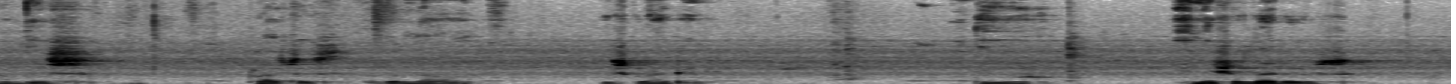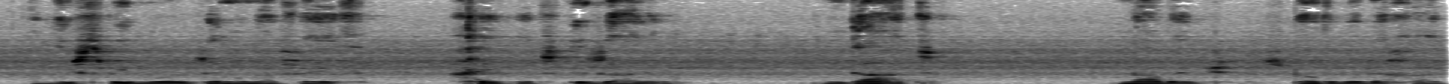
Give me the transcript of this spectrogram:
of this process that we're now describing the initial letters of these three words, emunah, faith, chayfetz, desire, dat, knowledge, spell the word echad,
